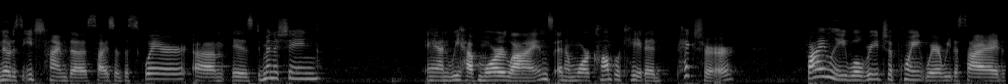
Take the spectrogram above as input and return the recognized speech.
Notice each time the size of the square um, is diminishing, and we have more lines and a more complicated picture. Finally, we'll reach a point where we decide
